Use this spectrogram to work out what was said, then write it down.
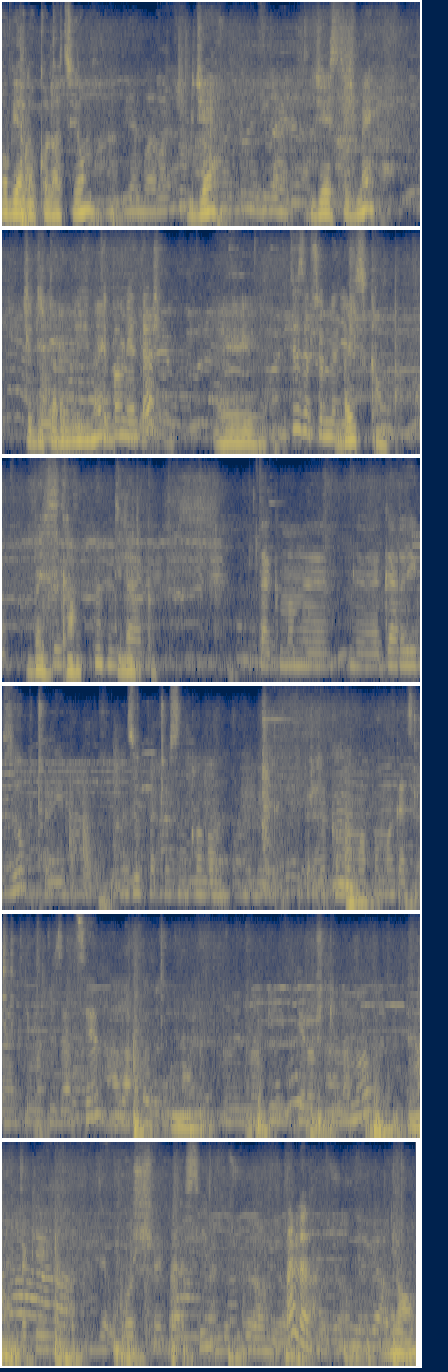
E, obiad kolacją. Gdzie? Gdzie jesteśmy? Gdzie dotarliśmy? pamiętasz? E, Ty zawsze mylisz. base camp. Base camp. Tilitko. Tak, mamy e, garlic soup, czyli zupę czosnkową, która rzekomo ma pomagać na klimatyzację. No. No i pierożki mamy No. w takiej uboższej wersji. Ale no.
